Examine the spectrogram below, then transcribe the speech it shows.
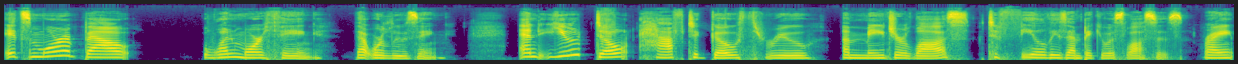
It's more about one more thing that we're losing. And you don't have to go through a major loss to feel these ambiguous losses, right?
